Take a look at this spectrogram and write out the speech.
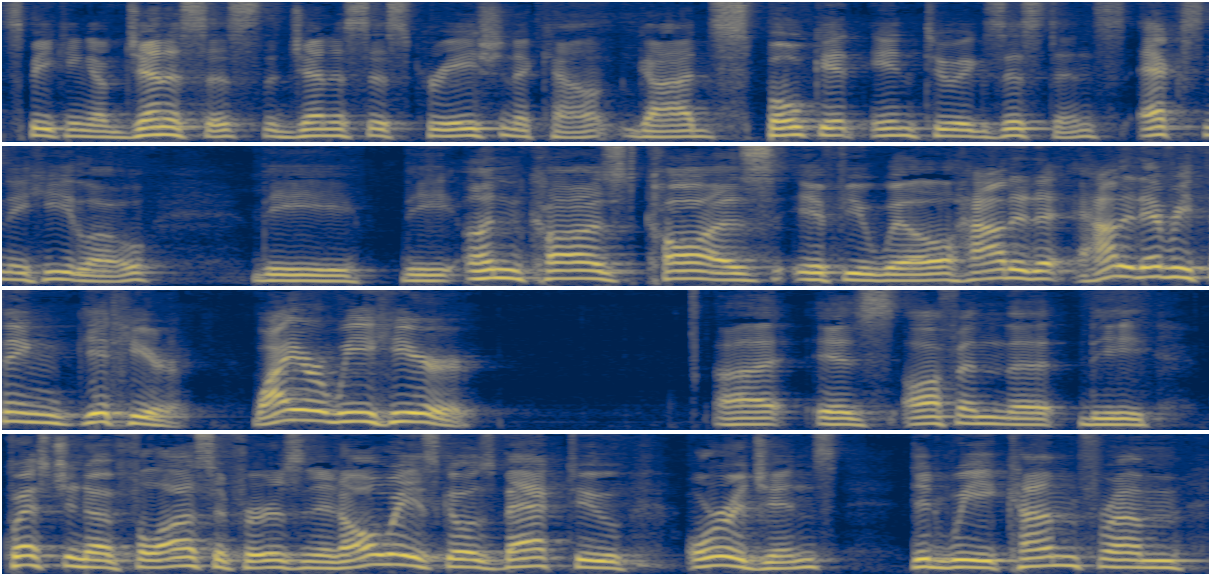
Speaking of Genesis, the Genesis creation account, God spoke it into existence, ex nihilo, the, the uncaused cause, if you will. How did, it, how did everything get here? Why are we here? Uh, is often the, the question of philosophers, and it always goes back to origins. Did we come from,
